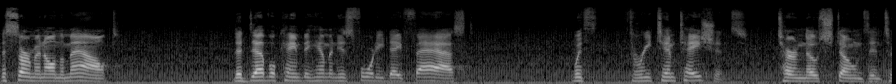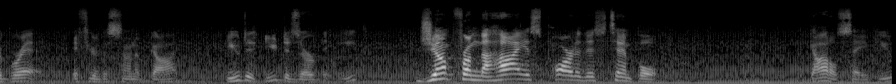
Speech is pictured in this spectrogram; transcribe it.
the Sermon on the Mount. The devil came to him in his 40 day fast with three temptations turn those stones into bread if you're the Son of God. You, de- you deserve to eat. Jump from the highest part of this temple. God will save you.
